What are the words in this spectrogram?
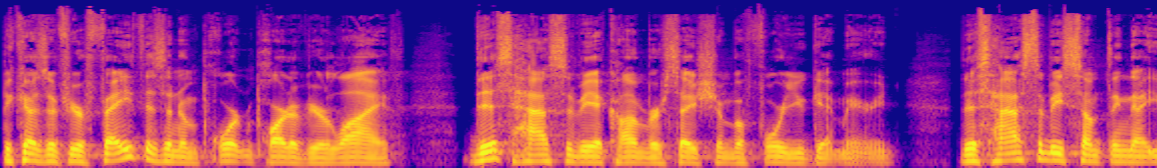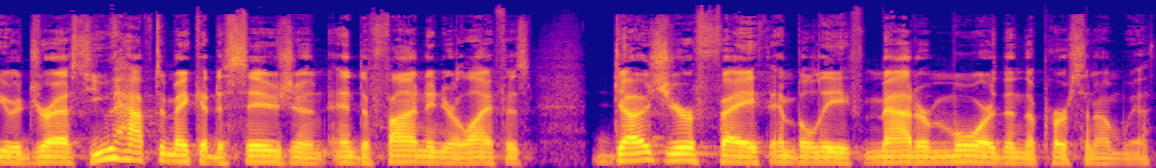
Because if your faith is an important part of your life, this has to be a conversation before you get married. This has to be something that you address. You have to make a decision and define in your life is does your faith and belief matter more than the person I'm with?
